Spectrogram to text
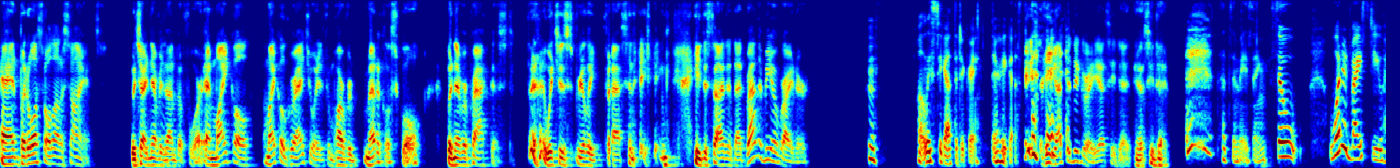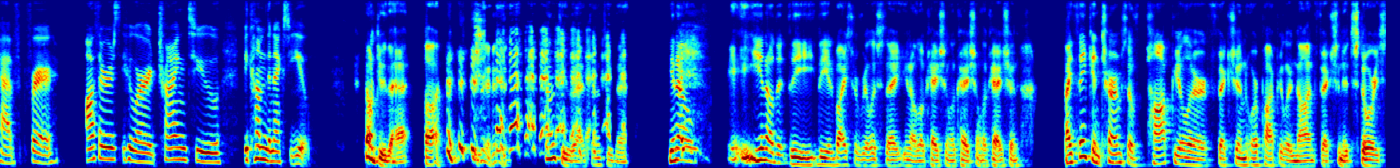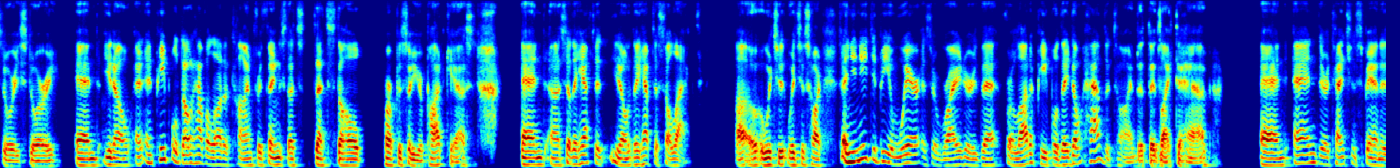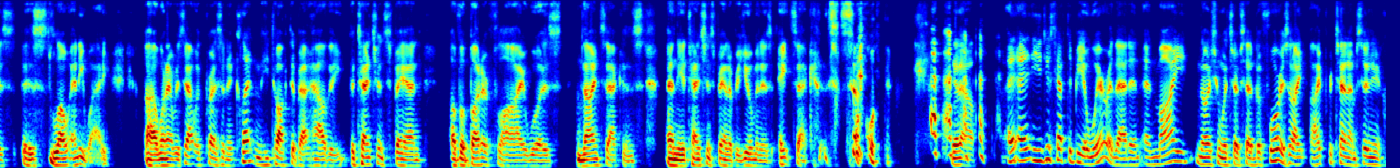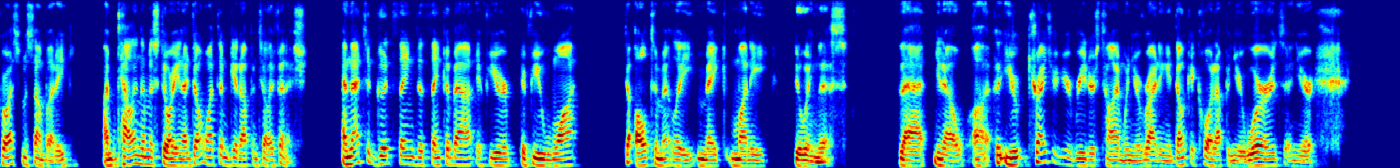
And but also a lot of science which I'd never done before. And Michael, Michael graduated from Harvard Medical School, but never practiced, which is really fascinating. He decided I'd rather be a writer. Hmm. Well, at least he got the degree. There he goes. he got the degree. Yes, he did. Yes, he did. That's amazing. So, what advice do you have for authors who are trying to become the next you? Don't do that. Uh, don't do that. Don't do that. You know, you know that the the advice for real estate, you know, location, location, location. I think in terms of popular fiction or popular nonfiction, it's story, story, story. And you know, and, and people don't have a lot of time for things. That's that's the whole purpose of your podcast. And uh, so they have to, you know, they have to select. Uh, which is which is hard. And you need to be aware as a writer that for a lot of people they don't have the time that they'd like to have, and and their attention span is is low anyway. Uh, when I was out with President Clinton, he talked about how the attention span of a butterfly was nine seconds, and the attention span of a human is eight seconds. So you know, and, and, you just have to be aware of that. And and my notion, which I've said before, is I I pretend I'm sitting across from somebody, I'm telling them a story, and I don't want them to get up until I finish. And that's a good thing to think about if you're if you want to ultimately make money doing this. That you know, uh, you treasure your reader's time when you're writing, and don't get caught up in your words and your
